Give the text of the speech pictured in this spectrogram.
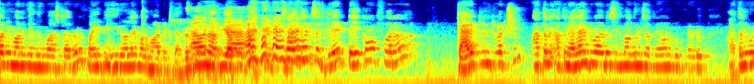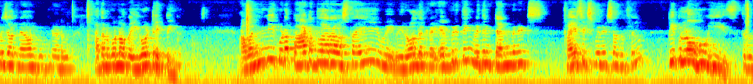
పని మనకి ఎందుకు మాస్టర్ బయట హీరోలే మనం మాట్లాడతారు. So a great take off for character introduction అతను అతను ఎలాంటి వాడు సినిమా గురించి అతను ఏమనుకుంటున్నాడు అతని గురించి అతను ఏమనుకుంటున్నాడు అతనుకున్న ఒక ఈగో ట్రిప్పింగ్ అవన్నీ కూడా పాట ద్వారా వస్తాయి. We roll the everything with in ten minutes five six minutes of the film people know who he's through.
